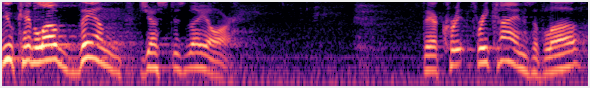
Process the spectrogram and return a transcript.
you can love them just as they are. There are three kinds of love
